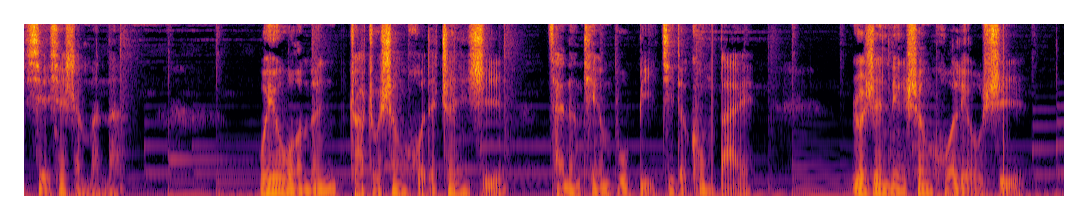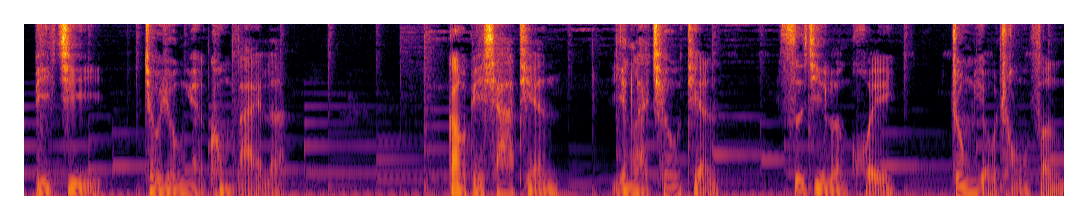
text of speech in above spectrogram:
写些什么呢？唯有我们抓住生活的真实。才能填补笔记的空白。若任令生活流逝，笔记就永远空白了。告别夏天，迎来秋天，四季轮回，终有重逢。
